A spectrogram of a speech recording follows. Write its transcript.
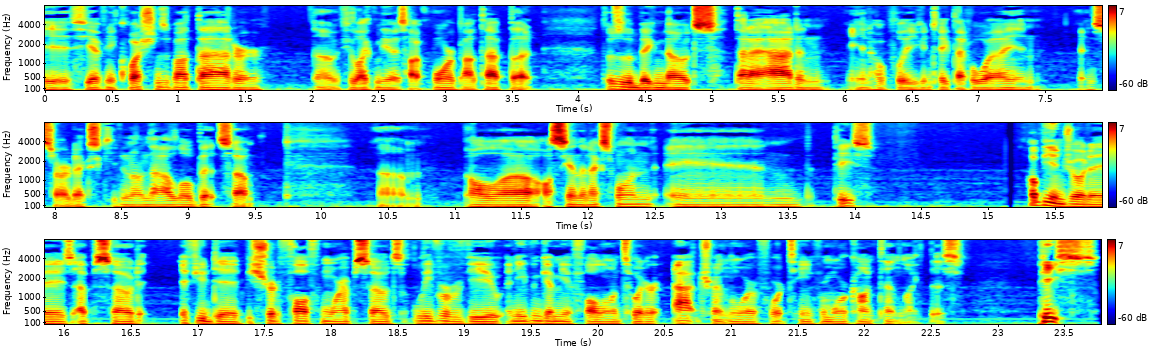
if you have any questions about that or um, if you'd like me to talk more about that but those are the big notes that i had and, and hopefully you can take that away and, and start executing on that a little bit so um, I'll, uh, I'll see you on the next one and peace Hope you enjoyed today's episode. If you did, be sure to follow for more episodes, leave a review, and even give me a follow on Twitter at TrentLure14 for more content like this. Peace.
